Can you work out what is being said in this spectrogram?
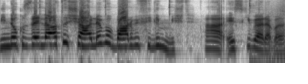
...1956 Charlie ve Barbie filmmiş. Ha eski bir araba.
